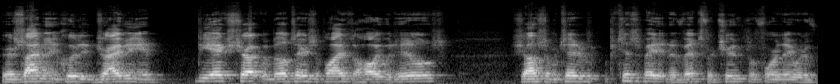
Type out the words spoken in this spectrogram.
Her assignment included driving a PX truck with military supplies to Hollywood Hills. She also participated in events for troops before they were de-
